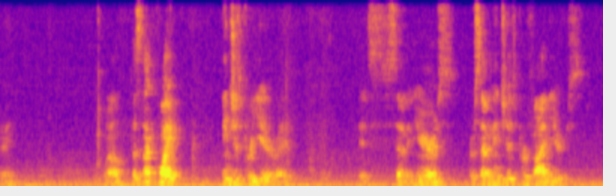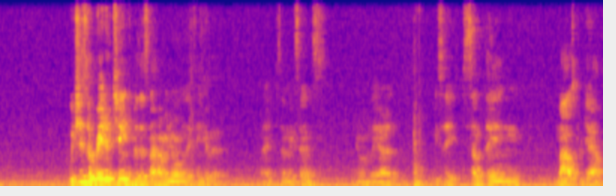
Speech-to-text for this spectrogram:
Okay. Well, that's not quite inches per year, right? It's seven years, or seven inches per five years. Which is a rate of change, but that's not how we normally think of it, right? Does that make sense? Normally, uh, we say something miles per gallon,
